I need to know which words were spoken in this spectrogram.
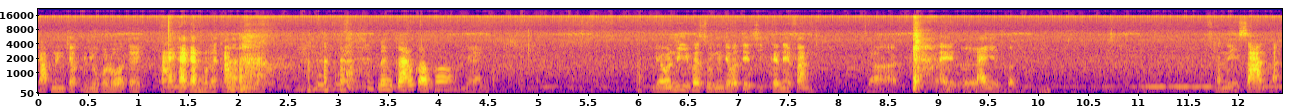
กับหนึ่งจะอยู่กับรถเลยตายคล้ายกันหมดเลยครับหนึ่งกับกับพ่อแม่นเดี๋ยวมันมีพระสูตรหนึงจะว่าติดสิกันในฟังเดี๋ยวไล่ไล่อยู่ก่อนชั้นที่สามกับ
